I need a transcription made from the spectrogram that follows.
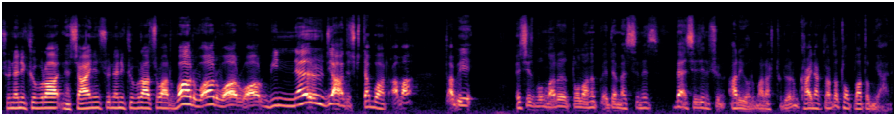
Süneni Kübra, Nesai'nin Süneni Kübrası var. Var, var, var, var. Binlerce hadis kitabı var. Ama tabii e siz bunları dolanıp edemezsiniz. Ben sizin için arıyorum, araştırıyorum. Kaynaklarda topladım yani.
